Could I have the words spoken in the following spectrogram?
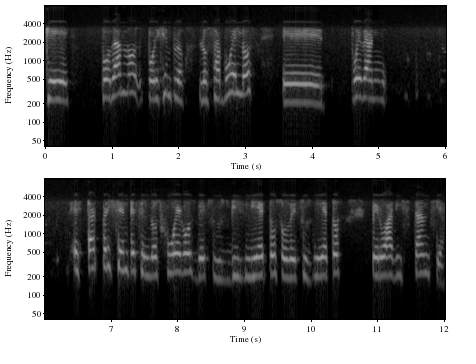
que podamos, por ejemplo, los abuelos eh, puedan estar presentes en los juegos de sus bisnietos o de sus nietos, pero a distancia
